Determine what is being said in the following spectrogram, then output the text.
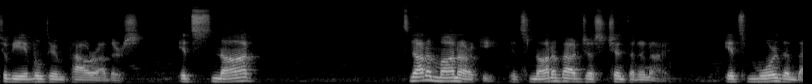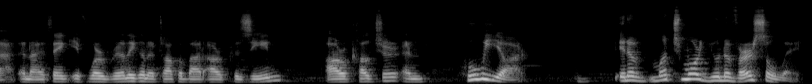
to be able to empower others. It's not it's not a monarchy. It's not about just Chintan and I. It's more than that. And I think if we're really going to talk about our cuisine, our culture, and who we are in a much more universal way,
